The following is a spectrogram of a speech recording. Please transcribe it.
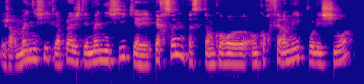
genre magnifique. La plage était magnifique. Il y avait personne parce que c'était encore, euh, encore fermé pour les Chinois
